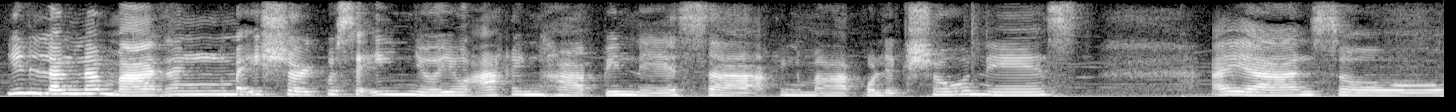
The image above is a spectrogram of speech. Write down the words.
yun lang naman, ang ma-share ko sa inyo, yung aking happiness sa aking mga collectionist. Ayan, so,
